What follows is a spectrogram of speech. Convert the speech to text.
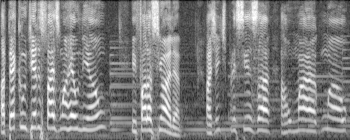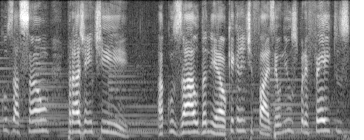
Até que um dia eles fazem uma reunião e falam assim: olha, a gente precisa arrumar alguma acusação para a gente acusar o Daniel. O que, que a gente faz? Reunir os prefeitos,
